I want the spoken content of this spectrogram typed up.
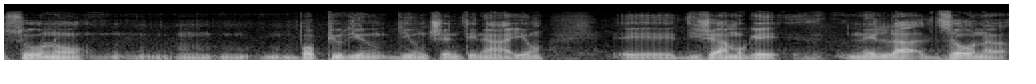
sono un po' più di un, di un centinaio, eh, diciamo che nella zona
